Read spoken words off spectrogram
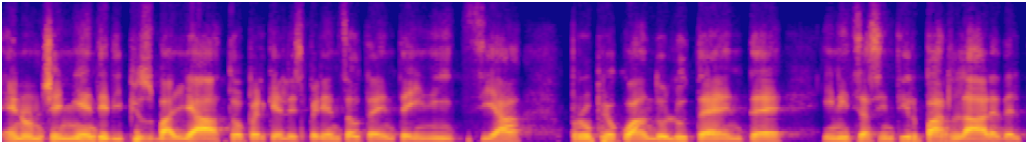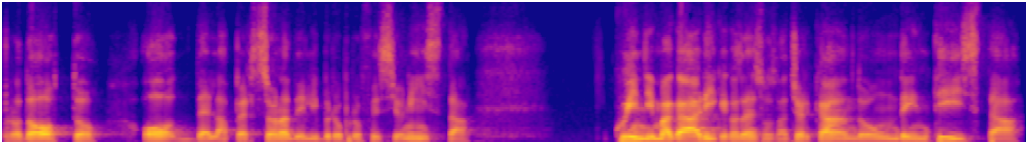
e non c'è niente di più sbagliato perché l'esperienza utente inizia proprio quando l'utente inizia a sentir parlare del prodotto o della persona del libero professionista. Quindi magari che cosa ne so, sta cercando un dentista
